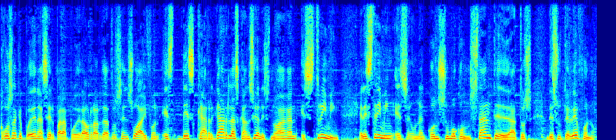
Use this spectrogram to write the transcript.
cosa que pueden hacer para poder ahorrar datos en su iPhone es descargar las canciones. No hagan streaming. El streaming es un consumo con constante de datos de su teléfono.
